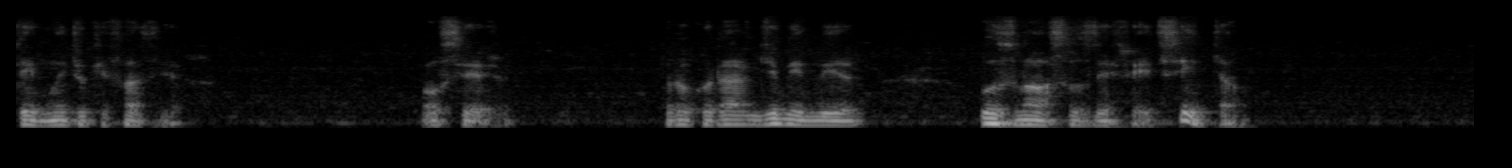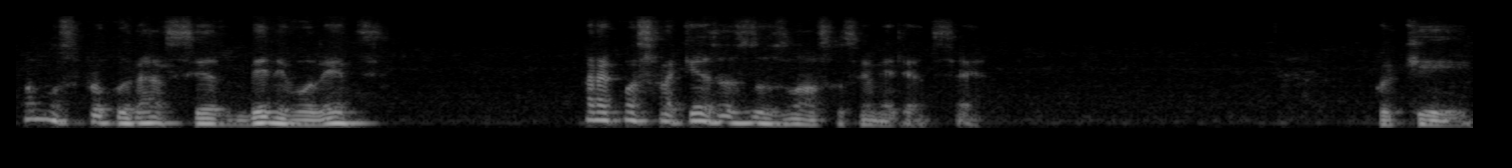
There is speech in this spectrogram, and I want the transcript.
tem muito o que fazer. Ou seja, procurar diminuir os nossos defeitos. Então, vamos procurar ser benevolentes para com as fraquezas dos nossos semelhantes. É. Porque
